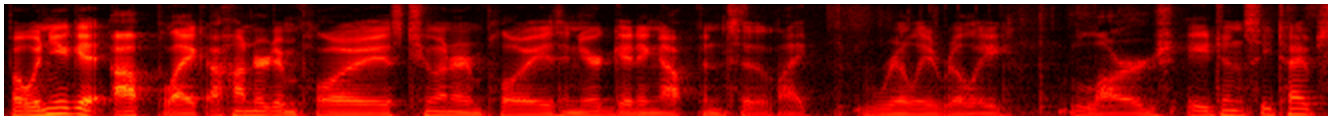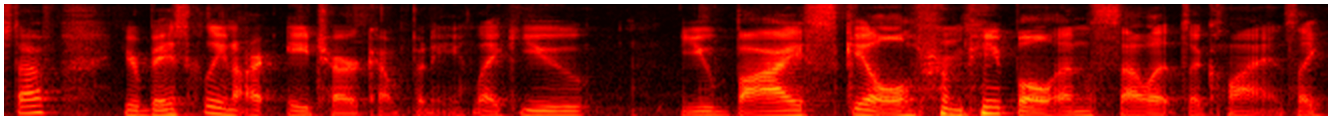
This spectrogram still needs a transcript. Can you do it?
But when you get up like 100 employees, 200 employees and you're getting up into like really really large agency type stuff, you're basically an HR company. Like you you buy skill from people and sell it to clients. Like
